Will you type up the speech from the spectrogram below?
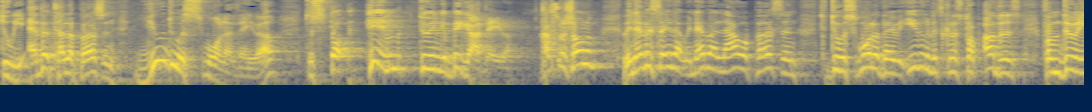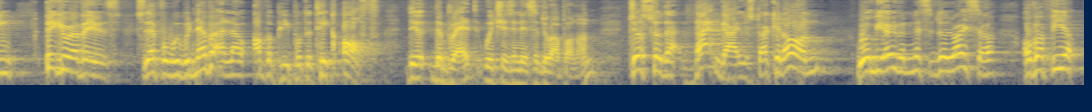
Do we ever tell a person, you do a small Aveira to stop him doing a big Aveira? We never say that. We never allow a person to do a smaller Avera, even if it's going to stop others from doing bigger Averas. So therefore, we would never allow other people to take off the, the bread, which is an Isidura Bonon, just so that that guy who stuck it on won't be over the Isidura of a fear.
